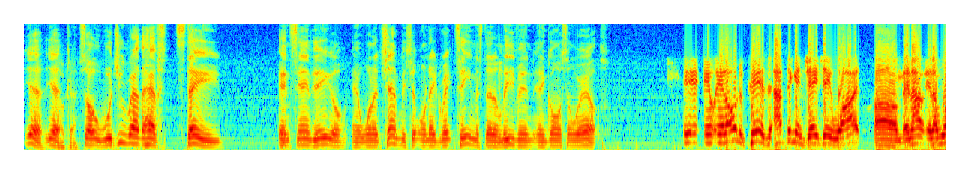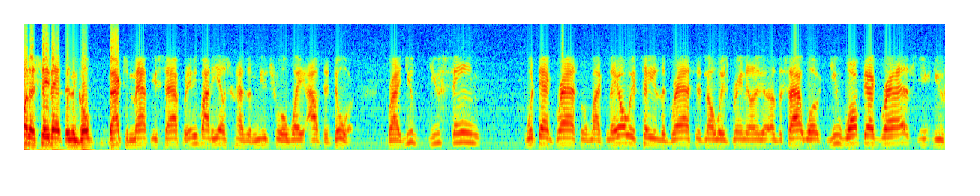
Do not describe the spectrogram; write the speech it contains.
Yeah, yeah. Okay. So would you rather have stayed in San Diego and won a championship on that great team instead of leaving and going somewhere else? It, it, it, all depends. I think in J.J. Watt, um, and I and I want to say that and go back to Matthew Stafford, anybody else who has a mutual way out the door, right? You you've seen what that grass was like. They always tell you the grass isn't always green on the other side. Well, you walk that grass, you, you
